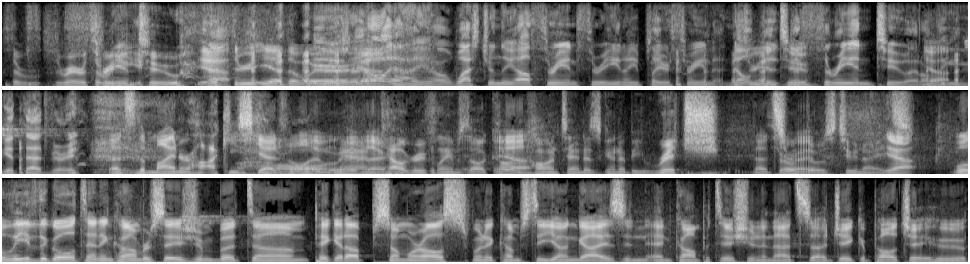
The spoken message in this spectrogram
the, the rare three, three and two. Yeah, the three, yeah, the rare. yeah. Oh yeah, you know, Western League, oh, three and three. You know, you play your three and no, three the, and two. The three and two. I don't yeah. think you get that very. That's the minor hockey schedule. Oh man, CalgaryFlames.com yeah. content is going to be rich. That's right. Those two nights. Yeah. We'll leave the goaltending conversation, but um, pick it up somewhere else when it comes to young guys and, and competition, and that's uh, Jakob Pelletier, who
